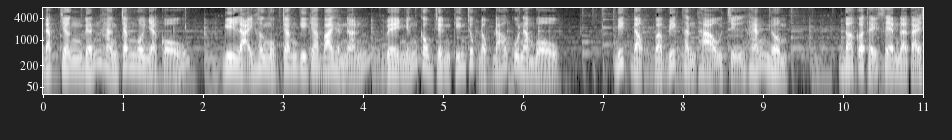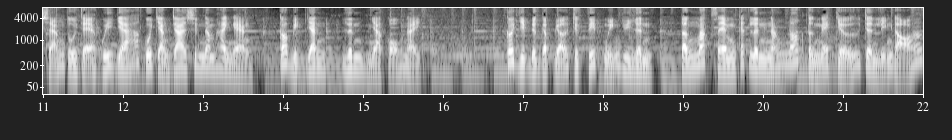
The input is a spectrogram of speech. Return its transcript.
đặt chân đến hàng trăm ngôi nhà cổ, ghi lại hơn 100 GB hình ảnh về những công trình kiến trúc độc đáo của Nam Bộ. Biết đọc và viết thành thạo chữ Hán Nôm. Đó có thể xem là tài sản tuổi trẻ quý giá của chàng trai sinh năm 2000 có biệt danh Linh nhà cổ này. Có dịp được gặp gỡ trực tiếp Nguyễn Duy Linh, tận mắt xem cách Linh nắng nót từng nét chữ trên liễn đỏ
